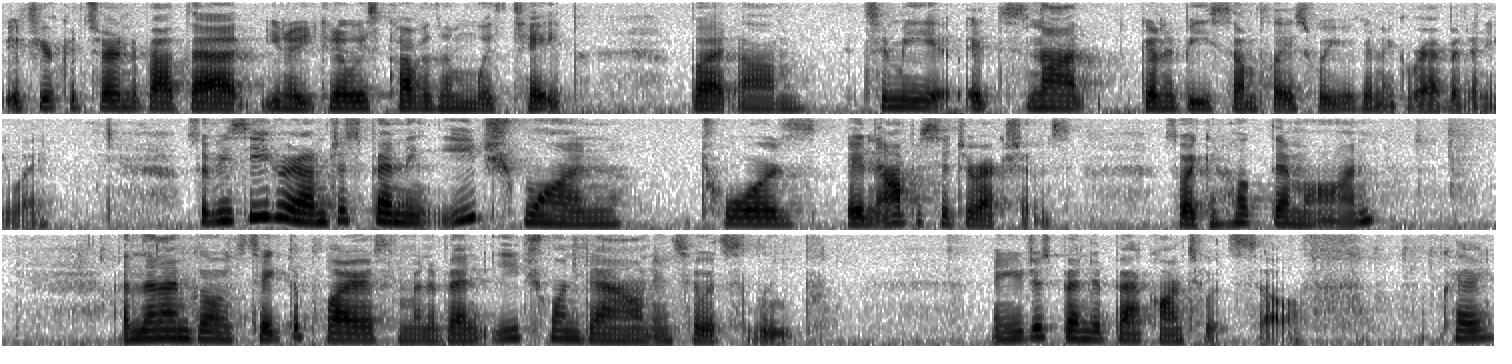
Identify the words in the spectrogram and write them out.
if you're concerned about that, you know, you can always cover them with tape. But um, to me, it's not going to be someplace where you're going to grab it anyway. So if you see here, I'm just bending each one towards in opposite directions. So I can hook them on. And then I'm going to take the pliers, I'm going to bend each one down into its loop. And you just bend it back onto itself, okay?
